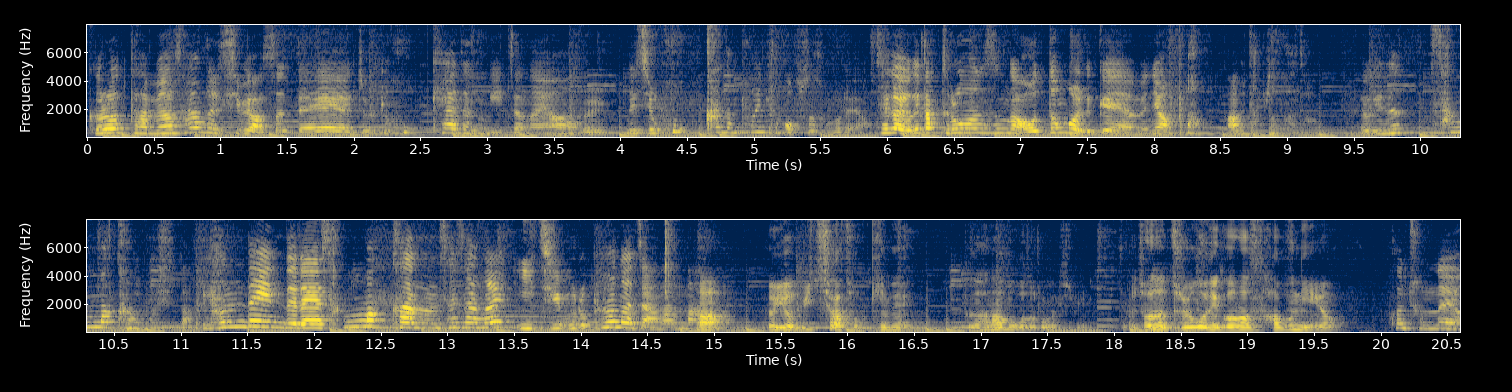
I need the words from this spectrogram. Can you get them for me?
그렇다면 사람들이 집에 왔을 때 좀 이렇게 혹해야 되는 게 있잖아요. 네 근데 지금 혹하는 포인트가 없어서 그래요. 제가 여기 딱 들어오는 순간 어떤 걸 느끼냐면요. 어, 마음이 답답하다. 여기는 삭막한 곳이다. 현대인들의 삭막한 세상을 이 집으로 표현하지 않았나. 아 여기가 위치가 좋긴 해 그거 하나 보고 집이 저는 출근이 걸어서 4분이에요 그건 좋네요.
